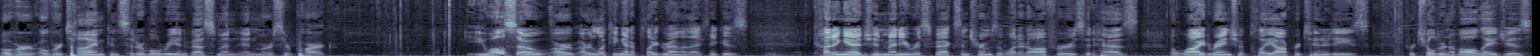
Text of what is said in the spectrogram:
over over time considerable reinvestment in Mercer Park. You also are, are looking at a playground that I think is cutting edge in many respects in terms of what it offers. It has a wide range of play opportunities for children of all ages.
